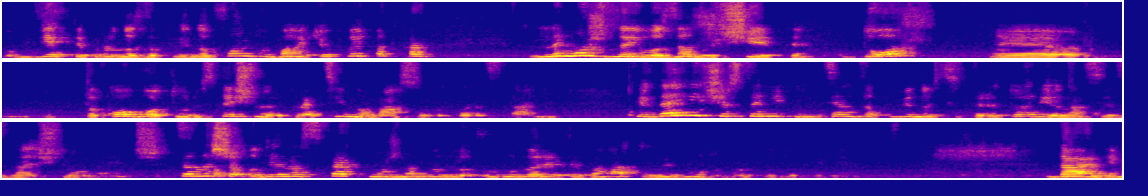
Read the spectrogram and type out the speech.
об'єкти природно-заповідного фонду в багатьох випадках неможливо залучити до е, такого туристичного рекреаційного масового використання. В південній частині коефіцієнт заповідності території у нас є значно менше. Це лише один аспект, можна говорити багато, не буду просто зупинятися. Далі,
